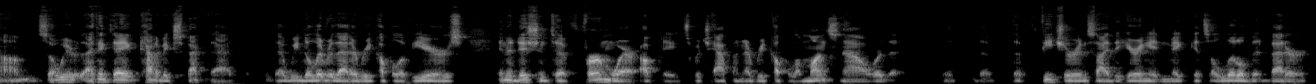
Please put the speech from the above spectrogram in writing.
Um, so we, I think they kind of expect that that we deliver that every couple of years, in addition to firmware updates, which happen every couple of months now, where the the, the, the feature inside the hearing aid make gets a little bit better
